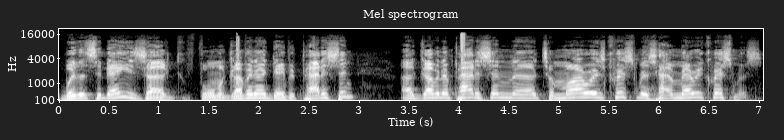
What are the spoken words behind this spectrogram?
With us today is uh, former Governor David Paterson. Uh, Governor Paterson, uh, tomorrow is Christmas. Have Merry Christmas.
